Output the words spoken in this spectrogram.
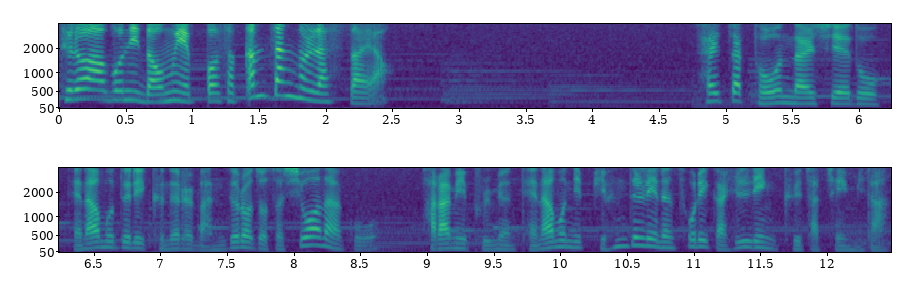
들어와 보니 너무 예뻐서 깜짝 놀랐어요. 살짝 더운 날씨에도 대나무들이 그늘을 만들어줘서 시원하고 바람이 불면 대나무잎이 흔들리는 소리가 힐링 그 자체입니다.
